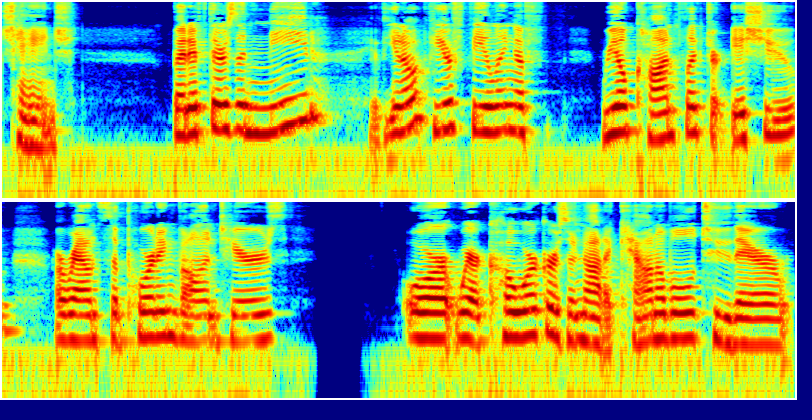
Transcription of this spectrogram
change. But if there's a need if you know, if you're feeling a real conflict or issue around supporting volunteers or where coworkers are not accountable to their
